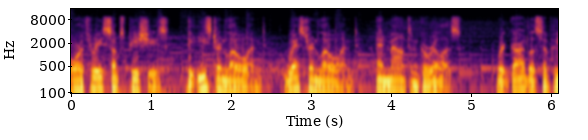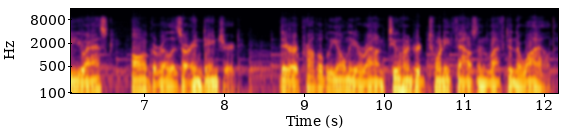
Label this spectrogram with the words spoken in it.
or three subspecies, the eastern lowland, western lowland, and mountain gorillas. Regardless of who you ask, all gorillas are endangered. There are probably only around 220,000 left in the wild.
